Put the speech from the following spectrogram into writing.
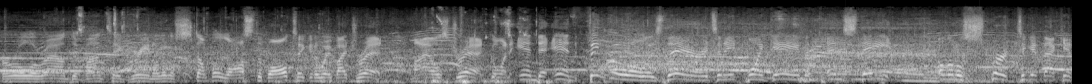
Curl around Devonte Green. A little stumble, lost the ball, taken away by Dread. Myles Dread going end to end. Finger roll is there. It's an eight point game, and Penn State a little spurt to get back in.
